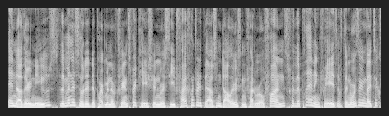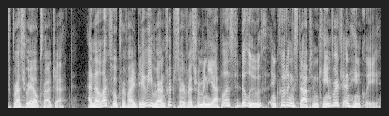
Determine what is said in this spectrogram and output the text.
In other news, the Minnesota Department of Transportation received $500,000 in federal funds for the planning phase of the Northern Lights Express Rail project. NLX will provide daily round trip service from Minneapolis to Duluth, including stops in Cambridge and Hinckley.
